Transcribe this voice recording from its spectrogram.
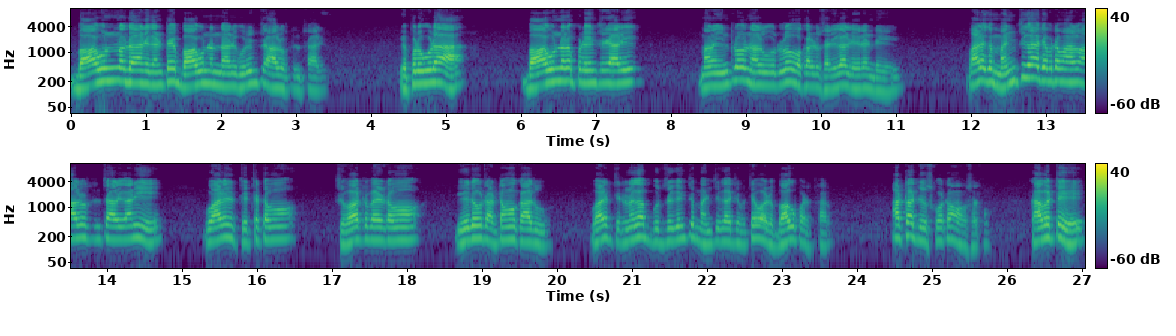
బాగున్న దానికంటే బాగున్న దాని గురించి ఆలోచించాలి. ఎప్పుడు కూడా బాగుండనప్పుడు ఏం చేయాలి? మన ఇంట్లో నలుగురిలో ఒకళ్ళు సరిగా లేరండి. వాళ్ళకి మంచిగా చెప్పడం ఆలోచించాలి కానీ వాళ్ళని తిట్టటమో చివాట్లు పెట్టడమో ఏదో ఒకటి అంటమో కాదు. వాళ్ళు తిన్నగా బుజ్జగించి మంచిగా చెబితే వాళ్ళు బాగుపడతారు. అట్లా చేసుకోవటం అవసరం. కాబట్టి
